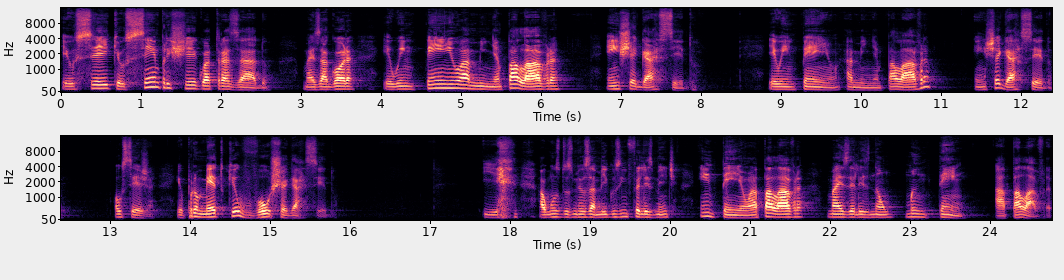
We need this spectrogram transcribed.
eu sei que eu sempre chego atrasado mas agora eu empenho a minha palavra em chegar cedo. Eu empenho a minha palavra em chegar cedo. Ou seja, eu prometo que eu vou chegar cedo. E alguns dos meus amigos, infelizmente, empenham a palavra, mas eles não mantêm a palavra.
